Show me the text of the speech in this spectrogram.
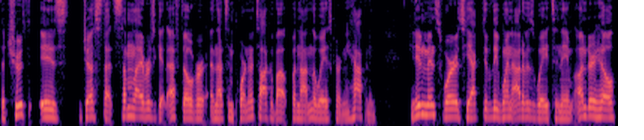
the truth is just that some livers get effed over, and that's important to talk about, but not in the way it's currently happening. He didn't mince words, he actively went out of his way to name Underhill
